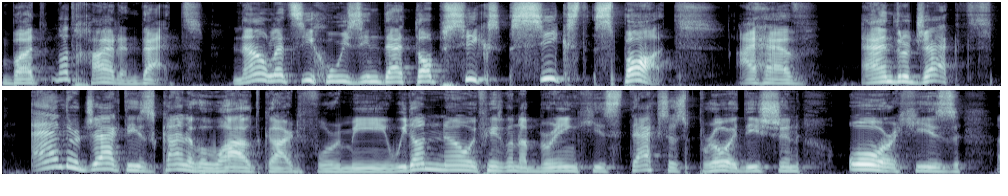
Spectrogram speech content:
but not higher than that. Now let's see who is in that top 6, 6th spot. I have Andrew Jack. Andrew Jack is kind of a wild card for me. We don't know if he's gonna bring his Texas Pro Edition or his uh,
